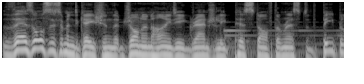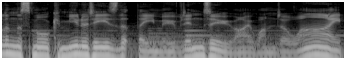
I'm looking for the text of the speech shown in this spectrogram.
There's also some indication that John and Heidi gradually pissed off the rest of the people in the small communities that they moved into. I wonder why.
